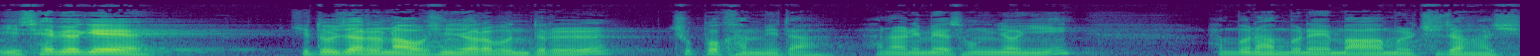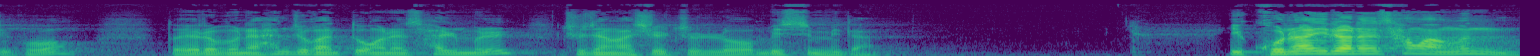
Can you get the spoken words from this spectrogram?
이 새벽에 기도자로 나오신 여러분들을 축복합니다. 하나님의 성령이 한분한 분의 마음을 주장하시고 또 여러분의 한 주간 동안의 삶을 주장하실 줄로 믿습니다. 이 고난이라는 상황은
